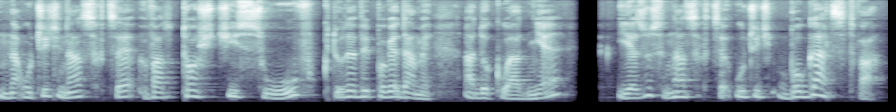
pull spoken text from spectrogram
Nauczyć nas chce wartości słów, które wypowiadamy, a dokładnie Jezus nas chce uczyć bogactwa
